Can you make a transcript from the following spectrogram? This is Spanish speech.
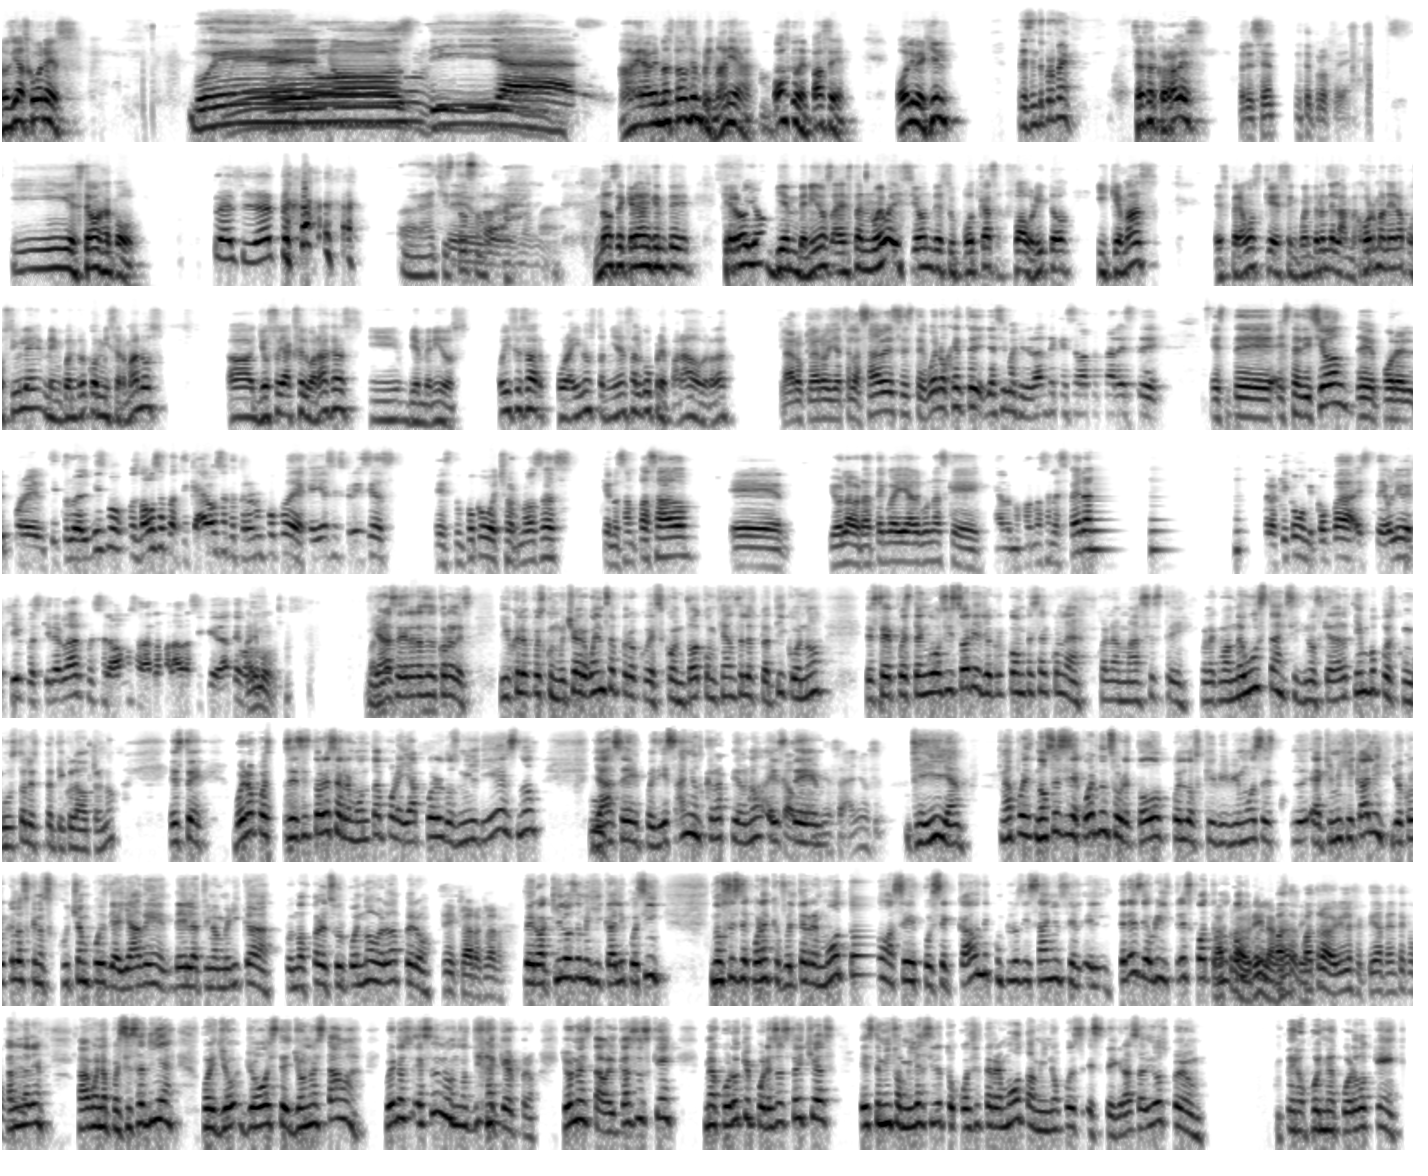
Buenos días, jóvenes. Buenos días. A ver, a ver, no estamos en primaria. Vamos con el pase. Oliver Gil, Presente, profe. César Corrales Presente, profe. y Esteban Jacobo. Presidente. Ah, chistoso. No se crean, gente. ¿Qué rollo? Bienvenidos a esta nueva edición de su podcast favorito. ¿Y qué más? Esperemos que se encuentren de la mejor manera posible. Me encuentro con mis hermanos. Ah, yo soy Axel Barajas y bienvenidos. Oye, César, por ahí nos tenías algo preparado, ¿verdad? Claro, claro, ya te la sabes. Este, bueno, gente, ya se imaginarán de qué se va a tratar este, este, esta edición por, el, por el título del mismo. Pues vamos a platicar, vamos a contar un poco de aquellas experiencias este, un poco bochornosas que nos han pasado. Eh, yo la verdad tengo ahí algunas que a lo mejor no se la esperan. Pero aquí como mi compa este, Oliver Hill pues quiere hablar, pues se la vamos a dar la palabra. Así que date. Ánimo. Gracias, gracias, Corrales. Híjole, pues con mucha vergüenza, pero pues con toda confianza les platico, ¿no? Este, pues tengo dos historias. Yo creo que voy a empezar con la, con la más, este, con la que más me gusta. Si nos quedara tiempo, pues con gusto les platico la otra, ¿no? Este, bueno, pues esa historia se remonta por allá por el 2010, ¿no? Ya hace, pues 10 años, qué rápido, ¿no? Ay, cabrón, Este, 10 años. Sí, ya. Ah, pues no sé si se acuerdan, sobre todo, pues los que vivimos aquí en Mexicali. Yo creo que los que nos escuchan, pues de allá de, de Latinoamérica, pues más para el sur, pues no, ¿verdad? Pero, Sí, claro, claro. pero aquí los de Mexicali, pues sí. No sé si se acuerdan que fue el terremoto hace, pues se acaban de cumplir los 10 años, el, el 3 de abril, 3, 4, 4 de abril, ajá. 4, sí. 4 de abril, efectivamente. Ándale. Ah, bueno, pues ese día, pues yo, yo, este, yo no estaba. Bueno, eso no, no tiene que ver, pero yo no estaba. El caso es que me acuerdo que por esas fechas, este, mi familia sí le tocó ese terremoto, a mí no, pues, este, gracias a Dios, pero, pero pues me acuerdo que,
